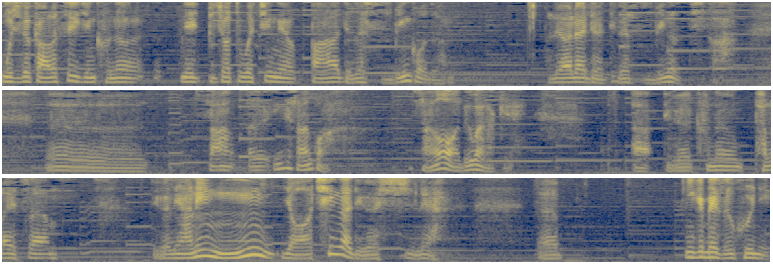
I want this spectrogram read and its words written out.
我前头讲了，最近可能拿比较多的精力放在这个视频高头，聊聊这这个视频的事体啊。呃，上呃应该上光，上个号头吧大概，啊，这个可能拍了一只这个两零五年校庆的这个系列，呃，应该蛮受欢迎，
